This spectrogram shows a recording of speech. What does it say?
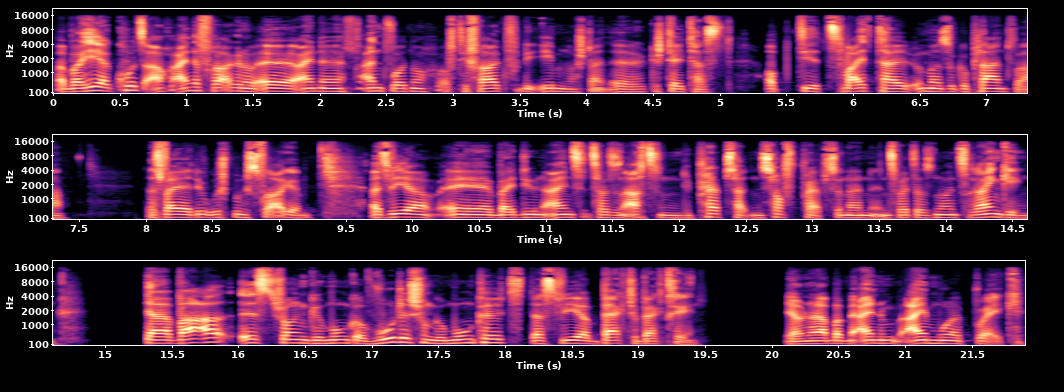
Aber hier kurz auch eine Frage, äh, eine Antwort noch auf die Frage, die du eben noch stand, äh, gestellt hast, ob der zweite Teil immer so geplant war. Das war ja die Ursprungsfrage. Als wir äh, bei Dune 1 in 2018 die Preps hatten, Soft Preps, und dann in 2019 reingingen, da war es schon gemunkelt, wurde schon gemunkelt, dass wir Back-to-Back drehen. Ja, und dann aber mit einem, einem Monat Break.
